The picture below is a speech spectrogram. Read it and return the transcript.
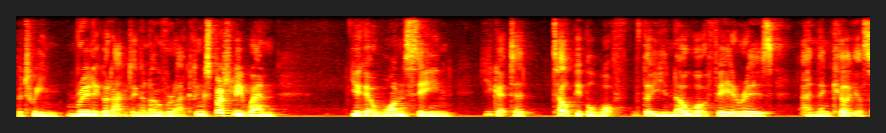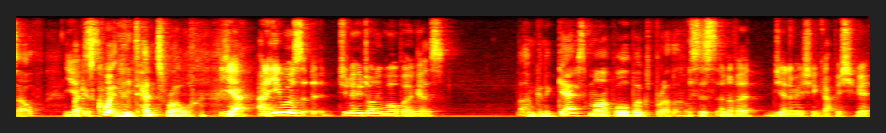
between really good acting and overacting, especially when you get one scene, you get to tell people what that you know what fear is, and then kill yourself. Like it's quite an intense role. Yeah, and he was. Do you know who Donnie Wahlberg is? I'm gonna guess Mark Wahlberg's brother. This is another generation gap issue here.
